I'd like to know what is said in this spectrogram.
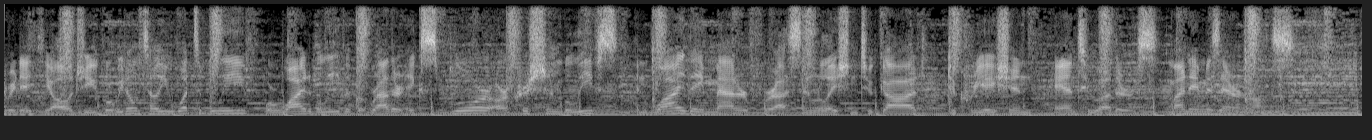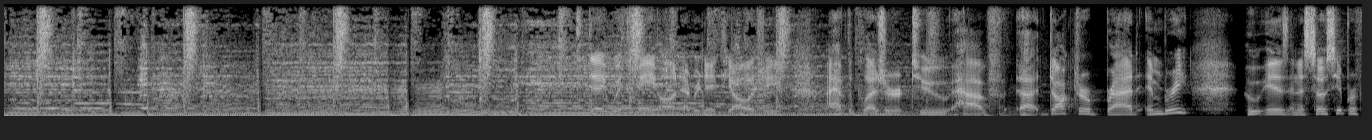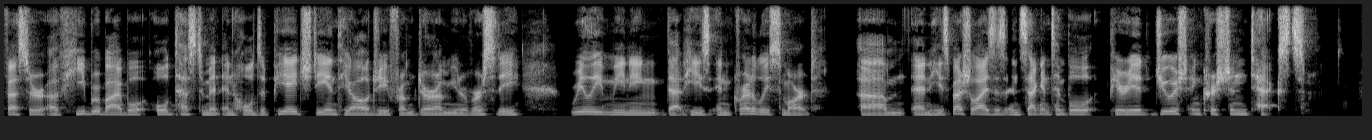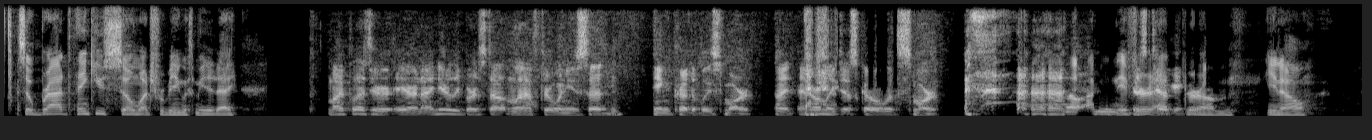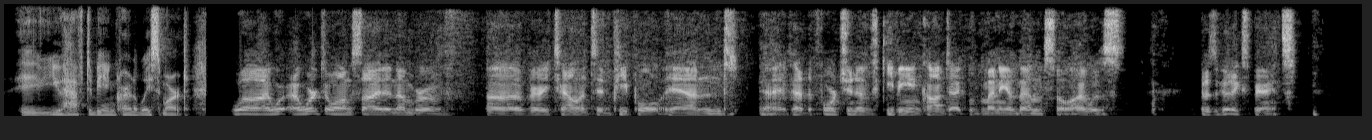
Everyday Theology, where we don't tell you what to believe or why to believe it, but rather explore our Christian beliefs and why they matter for us in relation to God, to creation, and to others. My name is Aaron Ross. Today, with me on Everyday Theology, I have the pleasure to have uh, Dr. Brad Embry, who is an associate professor of Hebrew Bible, Old Testament, and holds a PhD in theology from Durham University, really meaning that he's incredibly smart. Um, and he specializes in Second Temple period Jewish and Christian texts. So, Brad, thank you so much for being with me today. My pleasure, Aaron. I nearly burst out in laughter when you said incredibly smart. I, I normally just go with smart. well, I mean, if just you're joking. at Durham, you know, you have to be incredibly smart. Well, I, w- I worked alongside a number of uh, very talented people, and I've had the fortune of keeping in contact with many of them. So I was, it was a good experience.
